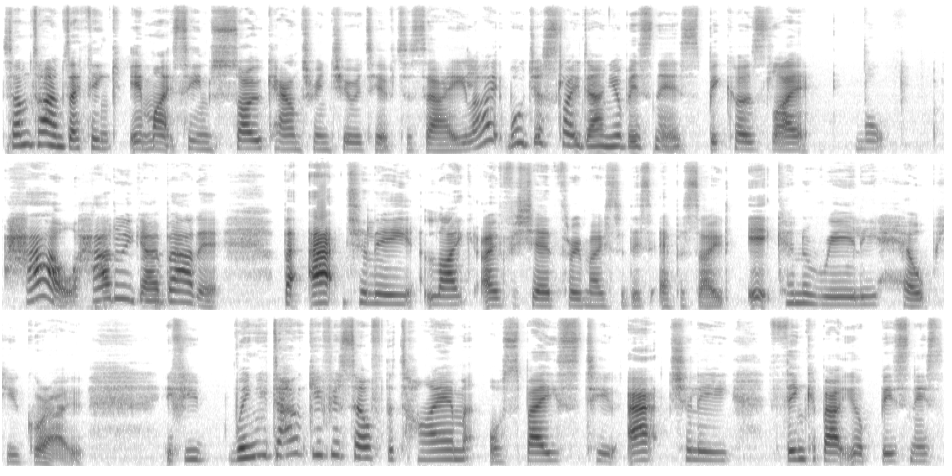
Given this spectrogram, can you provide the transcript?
Sometimes I think it might seem so counterintuitive to say, like, well, just slow down your business because, like, well, how? How do we go about it? But actually, like I've shared through most of this episode, it can really help you grow if you when you don't give yourself the time or space to actually think about your business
